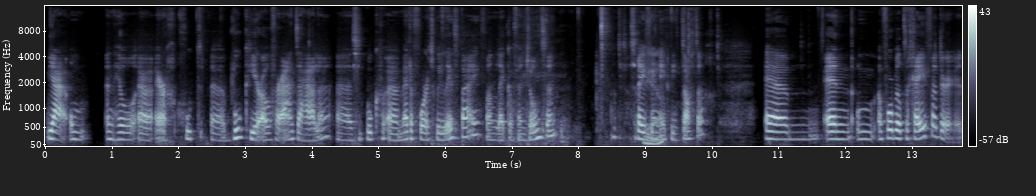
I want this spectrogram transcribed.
ja, om een heel eh, erg goed eh, boek hierover aan te halen, is het boek Metaphors We Live By van Lecker van Johnson. Dat is geschreven in Ja. 1980. Ehm, en om een voorbeeld te geven, er,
